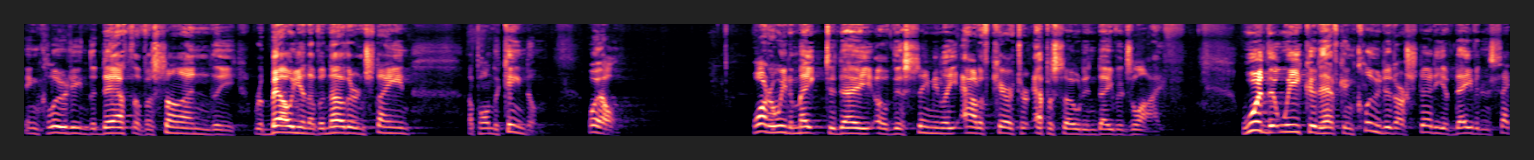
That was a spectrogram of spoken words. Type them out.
including the death of a son, the rebellion of another, and staying upon the kingdom. Well, what are we to make today of this seemingly out of character episode in David's life? Would that we could have concluded our study of David in 2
